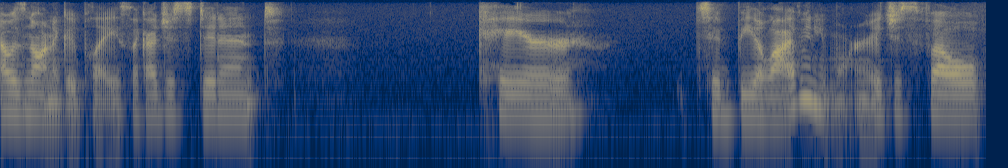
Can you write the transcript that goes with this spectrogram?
I was not in a good place. Like I just didn't care to be alive anymore. It just felt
